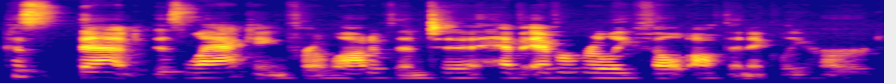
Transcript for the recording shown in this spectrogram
because that is lacking for a lot of them to have ever really felt authentically heard.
